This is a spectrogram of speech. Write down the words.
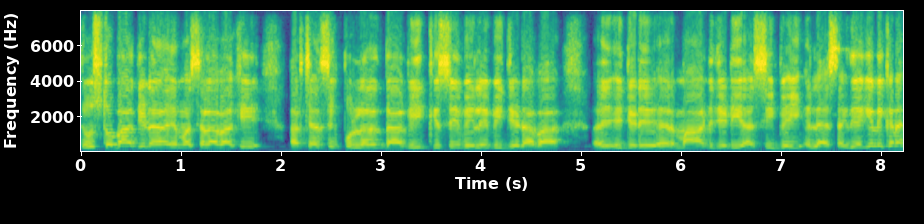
ਤੇ ਉਸ ਤੋਂ ਬਾਅਦ ਜਿਹੜਾ ਇਹ ਮਸਲਾ ਵਾ ਕਿ ਹਰਚੰਦ ਸਿੰਘ ਭੁੱਲਰ ਦਾ ਵੀ ਕਿਸੇ ਵੇਲੇ ਵੀ ਜਿਹੜਾ ਵਾ ਇਹ ਜਿਹੜੇ ਰਿਮਾਂਡ ਜਿਹੜੀ ਆ ਸੀਬੀਆਈ ਲੈ ਸਕਦੀ ਹੈਗੀ ਲੇਕਿਨ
